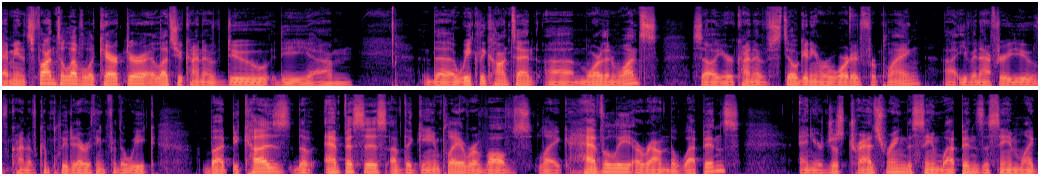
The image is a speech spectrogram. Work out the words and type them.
I mean it's fun to level a character. It lets you kind of do the um, the weekly content uh, more than once, so you're kind of still getting rewarded for playing, uh, even after you've kind of completed everything for the week but because the emphasis of the gameplay revolves like heavily around the weapons and you're just transferring the same weapons the same like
